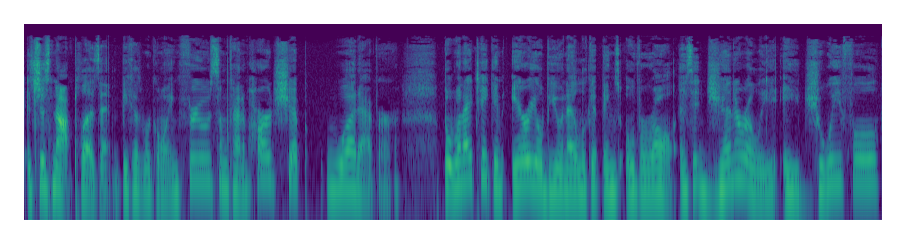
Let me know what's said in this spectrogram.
it's just not pleasant because we're going through some kind of hardship, whatever. But when I take an aerial view and I look at things overall, is it generally a joyful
